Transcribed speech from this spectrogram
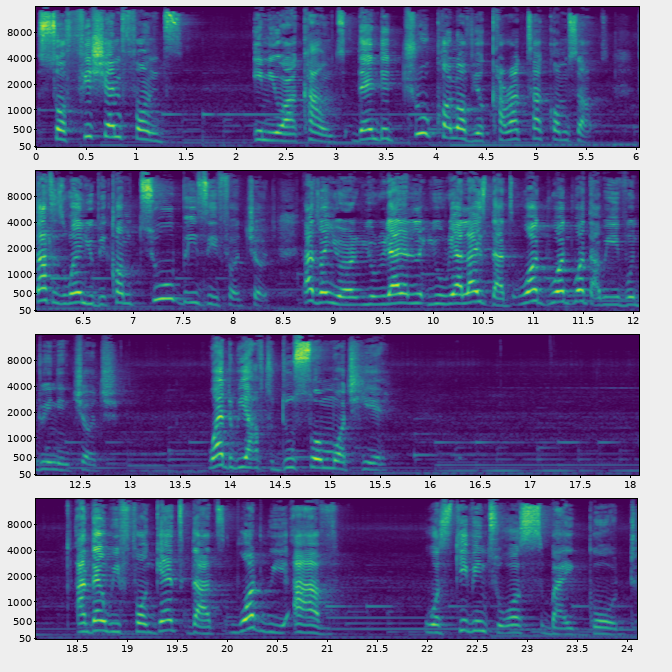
sufficient funds in your account, then the true color of your character comes out. That is when you become too busy for church. That's when you you realize, you realize that what what what are we even doing in church? Why do we have to do so much here? And then we forget that what we have was given to us by God.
